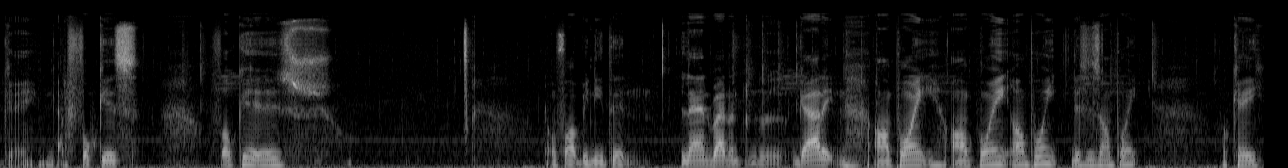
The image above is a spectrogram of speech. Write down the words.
Okay, gotta focus. Focus. Don't fall beneath it. Land right on, got it. On point, on point, on point. This is on point. Okay.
